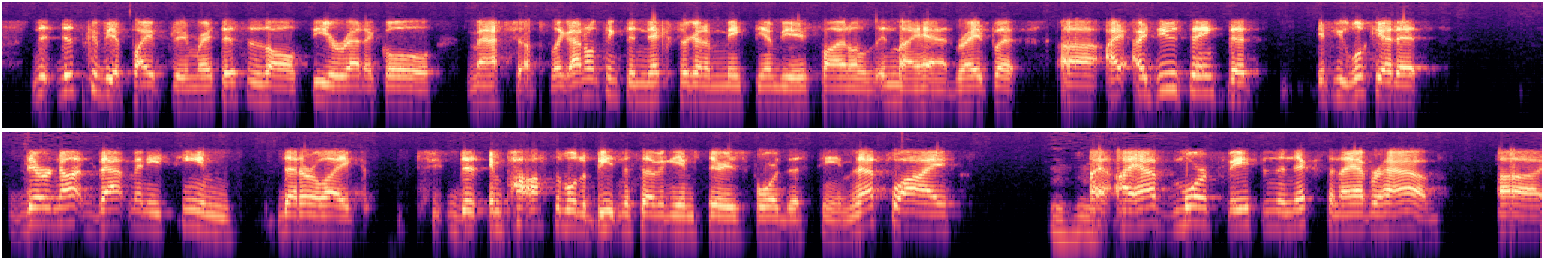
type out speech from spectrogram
this could be a pipe dream, right? This is all theoretical matchups. Like I don't think the Knicks are going to make the NBA finals in my head, right? But uh, I, I do think that if you look at it, there are not that many teams that are like t- impossible to beat in the seven game series for this team. And that's why mm-hmm. I, I have more faith in the Knicks than I ever have, uh,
